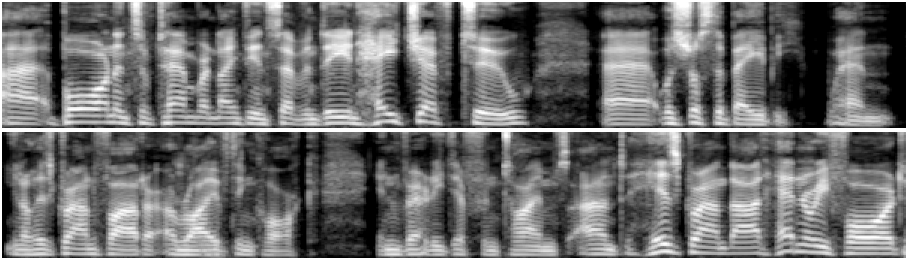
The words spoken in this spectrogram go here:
Uh, born in September 1917, HF2 uh, was just a baby when you know his grandfather arrived in Cork in very different times, and his granddad Henry Ford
